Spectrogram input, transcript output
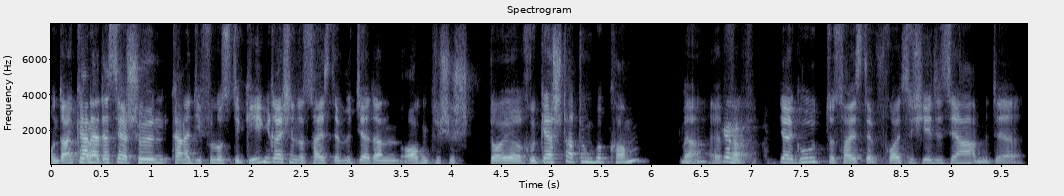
Und dann kann ja. er das ja schön, kann er die Verluste gegenrechnen. Das heißt, er wird ja dann ordentliche Steuerrückerstattung bekommen. Ja, genau. ja gut. Das heißt, er freut sich jedes Jahr mit der,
